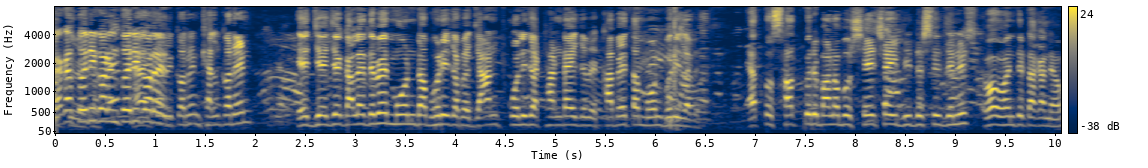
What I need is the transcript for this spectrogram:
কাকা, তৈরি করেন, তৈরি হ্যাঁ, করেন। করেন খেয়াল করেন। এ যে যে গালে দেবে মনটা ভরে যাবে জান কলিজা ঠান্ডা হয়ে যাবে খাবে তা মন ভরে যাবে। এত স্বাদ করে বানাবো সেই সেই বিদেশি জিনিস ও ওখান থেকে টাকা নেও।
